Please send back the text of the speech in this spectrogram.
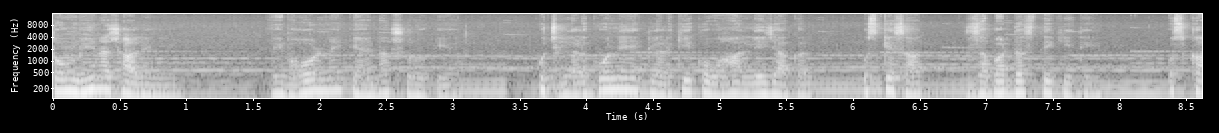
तुम भी ना शालिनी विभोर ने कहना शुरू किया। कुछ लड़कों ने एक लड़की को वहाँ ले जाकर उसके साथ ज़बरदस्ती की थी। उसका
